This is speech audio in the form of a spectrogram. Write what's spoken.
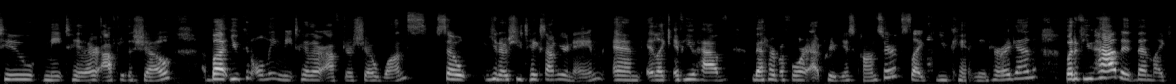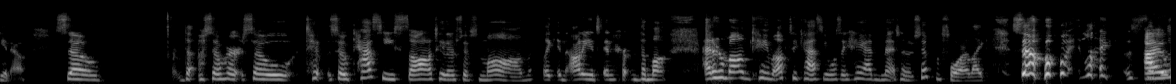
to meet Taylor after the show. But you can only meet Taylor after a show once, so you know she takes down your name, and like if you have met her before at previous concerts, like you can't meet her again. But if you haven't, then like you know, so the, so her so so Cassie saw Taylor Swift's mom like in the audience and her the mom and her mom came up to Cassie and was like, "Hey, have you met Taylor Swift before?" Like so like I would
